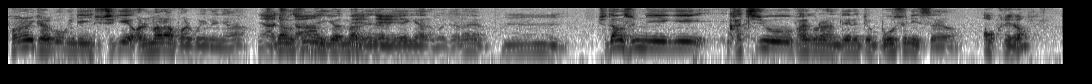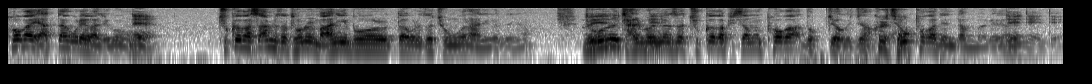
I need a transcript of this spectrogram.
PER는 결국 이제 이 주식이 얼마나 벌고 있느냐, 야, 주당 주당. 순이익이 얼마나 네, 되느냐 네. 얘기하는 거잖아요. 음, 주당 순이익이 가치주 발굴하는 데는 좀 모순이 있어요. 어 그래요? PER가 얕다고 그래가지고 네. 주가가 싸면서 돈을 많이 벌었다고 그래서 좋은 건 아니거든요. 왜- 돈을 잘 네. 벌면서 주가가 비싸면 PER가 높죠, 그죠? 그렇죠. 고PER가 된단 말이에요. 네, 네, 네.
